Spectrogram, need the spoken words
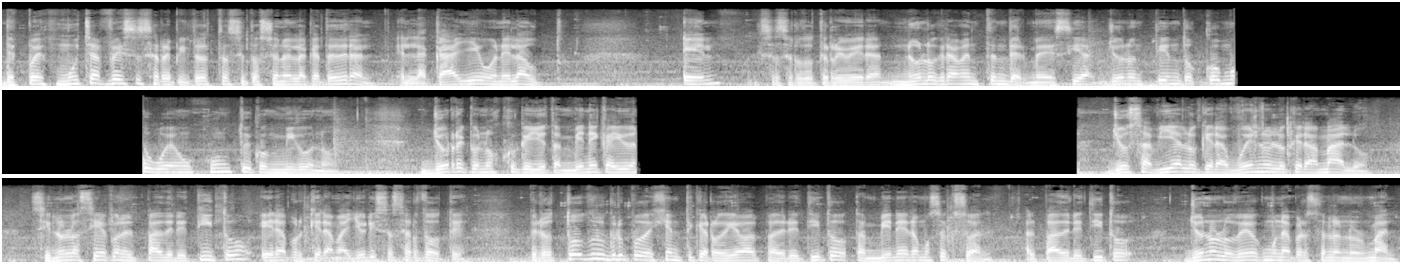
Después muchas veces se repitió esta situación en la catedral, en la calle o en el auto. Él, el sacerdote Rivera, no lograba entender. Me decía, yo no entiendo cómo hueón junto y conmigo no. Yo reconozco que yo también he caído en Yo sabía lo que era bueno y lo que era malo. Si no lo hacía con el padre Tito era porque era mayor y sacerdote, pero todo el grupo de gente que rodeaba al padre Tito también era homosexual. Al padre Tito yo no lo veo como una persona normal,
